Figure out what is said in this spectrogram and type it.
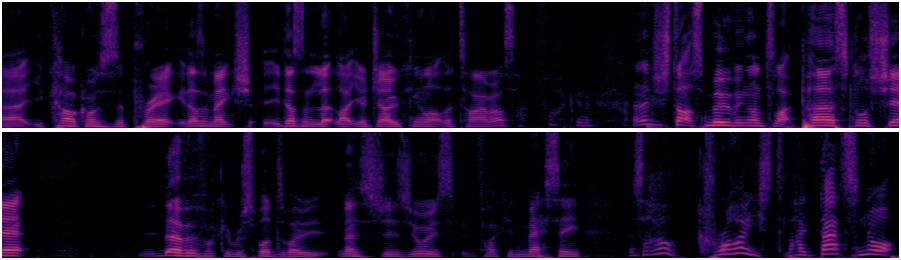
Uh, you come across as a prick. It doesn't make. Sh- it doesn't look like you're joking a lot of the time. I was like fucking. And then she starts moving on to like personal shit. You never fucking respond to my messages. You're always fucking messy. It's like, oh Christ, like that's not.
